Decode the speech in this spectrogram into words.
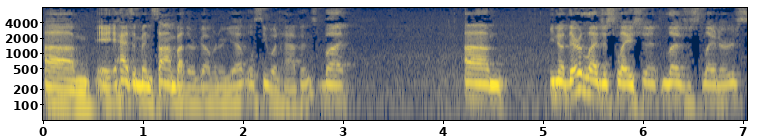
um, it hasn't been signed by their governor yet. We'll see what happens, but um, you know, their legislation legislators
